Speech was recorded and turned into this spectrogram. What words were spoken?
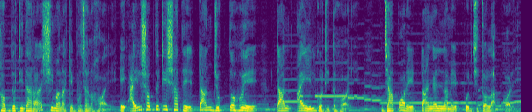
শব্দটি দ্বারা সীমানাকে বোঝানো হয়। এই আইল শব্দটির সাথে টান যুক্ত হয়ে টান আইল গঠিত হয়, যা পরে টাঙ্গাইল নামে পরিচিত লাভ করে।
